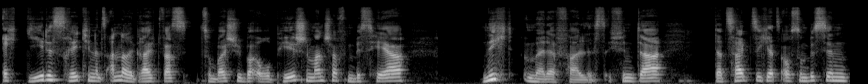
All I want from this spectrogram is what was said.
echt jedes Rädchen ins andere greift, was zum Beispiel bei europäischen Mannschaften bisher nicht immer der Fall ist. Ich finde, da, da zeigt sich jetzt auch so ein bisschen,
